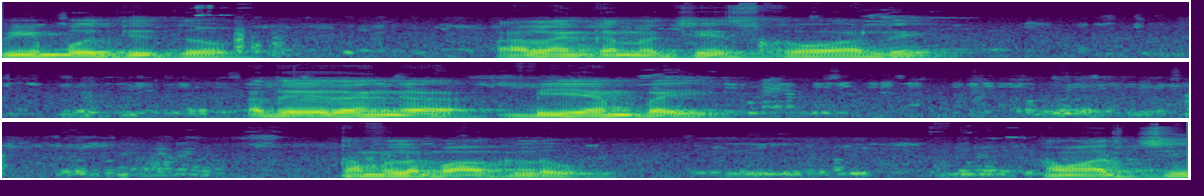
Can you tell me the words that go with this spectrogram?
విభూతితో అలంకరణ చేసుకోవాలి. అదేవిధంగా బియ్యంపై తమలపాకులు అమర్చి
